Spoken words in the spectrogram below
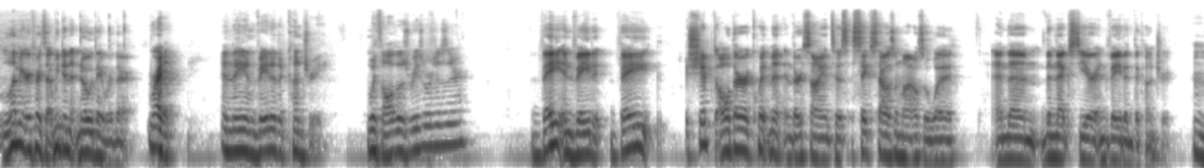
Let me rephrase that. We didn't know they were there. right, and they invaded a country with all those resources there. They invaded. They shipped all their equipment and their scientists six thousand miles away, and then the next year invaded the country. Hmm.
